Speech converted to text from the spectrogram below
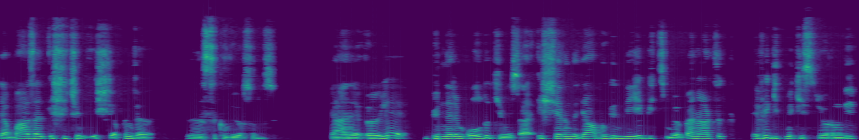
ya bazen iş için iş yapınca sıkılıyorsunuz. Yani öyle günlerim oldu ki mesela iş yerinde ya bugün niye bitmiyor? Ben artık eve gitmek istiyorum deyip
